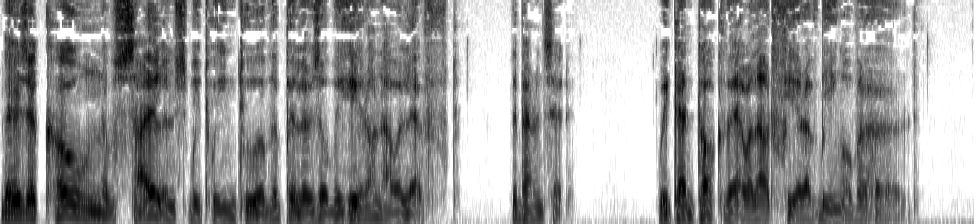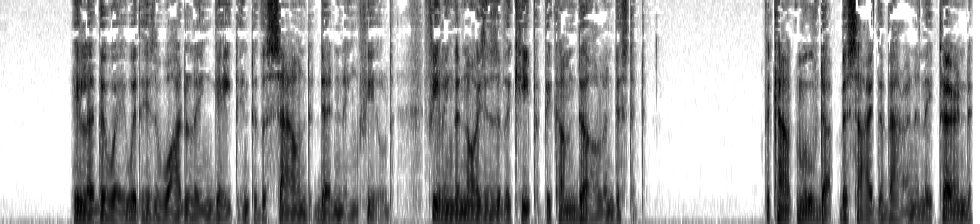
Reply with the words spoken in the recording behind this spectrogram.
There's a cone of silence between two of the pillars over here on our left, the Baron said. We can't talk there without fear of being overheard. He led the way with his waddling gait into the sound-deadening field. feeling the noises of the keep become dull and distant. The Count moved up beside the Baron, and they turned,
